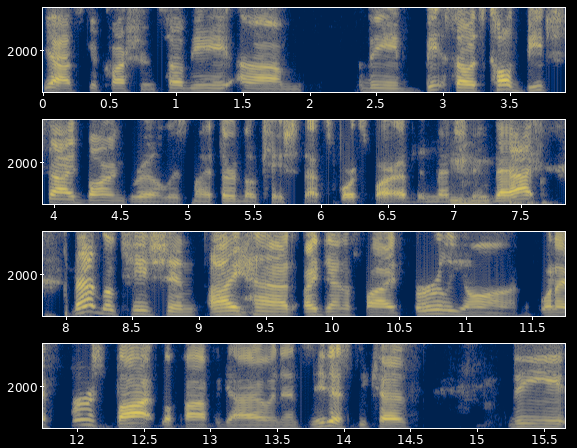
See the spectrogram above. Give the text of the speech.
yeah that's a good question so the um the so it's called Beachside Barn Grill is my third location. That sports bar I've been mentioning. Mm-hmm. That that location I had identified early on when I first bought Le Papagayo and Encinitas because the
